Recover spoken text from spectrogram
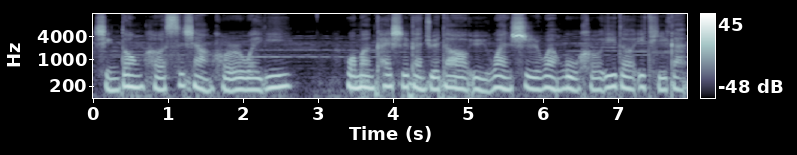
行动和思想合而为一，我们开始感觉到与万事万物合一的一体感。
